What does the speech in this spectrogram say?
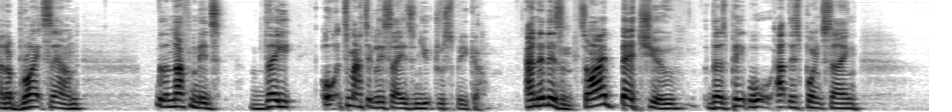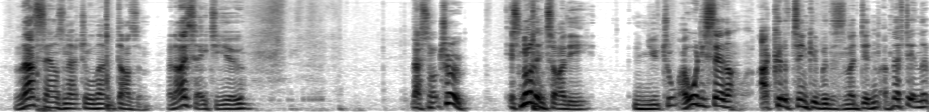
and a bright sound with enough mids, they automatically say it's a neutral speaker. And it isn't. So I bet you there's people at this point saying, that sounds natural, that doesn't. And I say to you, that's not true. It's not entirely neutral. I already said I, could have tinkered with this and I didn't. I've left it in the,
